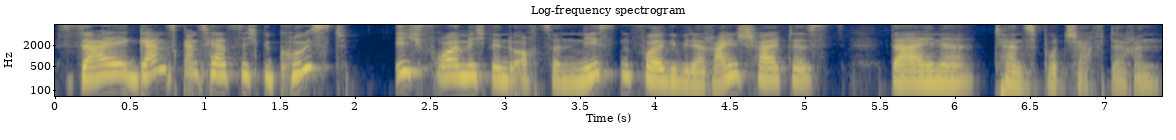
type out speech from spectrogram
Sei ganz, ganz herzlich gegrüßt. Ich freue mich, wenn du auch zur nächsten Folge wieder reinschaltest. Deine Tanzbotschafterin.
